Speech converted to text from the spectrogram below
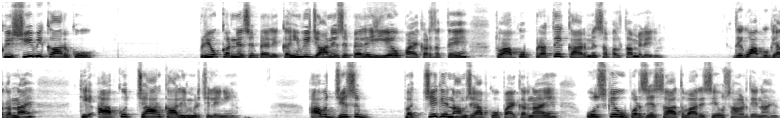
किसी भी कार्य को प्रयोग करने से पहले, कहीं भी जाने से पहले ये उपाय कर सकते हैं तो आपको प्रत्येक कार्य में सफलता मिलेगी। देखो आपको क्या करना है कि आपको चार काली मिर्च लेनी है। अब जिस बच्चे के नाम से आपको उपाय करना है, उसके ऊपर से सात बार इसे उसाड़ देना है।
